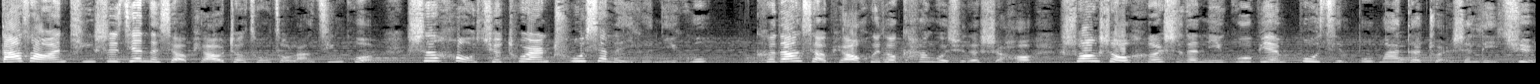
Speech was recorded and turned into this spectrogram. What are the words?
打扫完停尸间的小朴正从走廊经过，身后却突然出现了一个尼姑。可当小朴回头看过去的时候，双手合十的尼姑便不紧不慢地转身离去。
